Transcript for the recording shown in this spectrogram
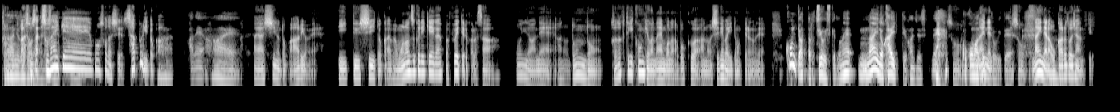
体にそうね材素材系もそうだし、サプリとか、はい。かね、はい。怪しいのとかあるよね。D2C とか、やっぱものづくり系がやっぱ増えてるからさ、こういうのはね、あの、どんどん科学的根拠がないものは僕はあの知ればいいと思ってるので、根拠あったら強いですけどね。ないのかいっていう感じですよね。そう。ここまで言っておいて。そう。ないならオカルトじゃんっていう。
